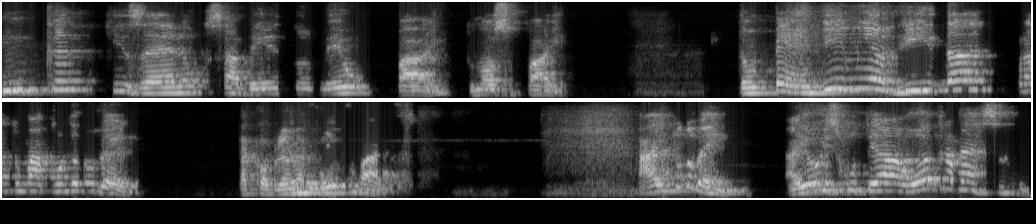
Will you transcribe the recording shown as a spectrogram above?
nunca quiseram saber do meu pai, do nosso pai. Então, eu perdi minha vida para tomar conta do velho. Está cobrando eu a conta. Mais. Aí, tudo bem. Aí eu escutei a outra versão,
